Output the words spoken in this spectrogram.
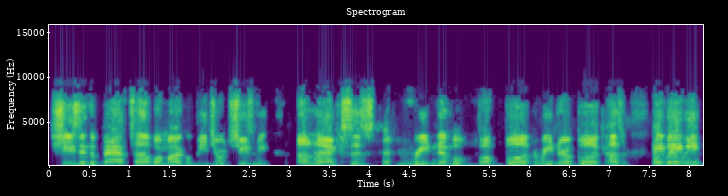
She's in the bathtub on Michael B. Jordan. Excuse me, Alexa's reading them a, a, book, reading her a book. Husband, hey baby,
